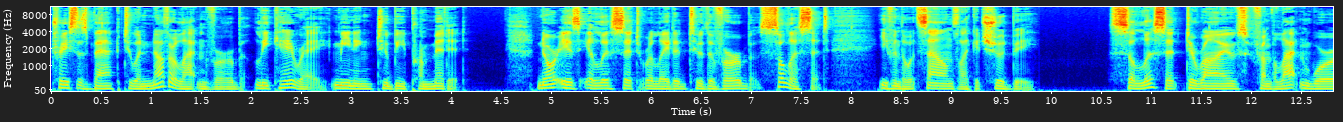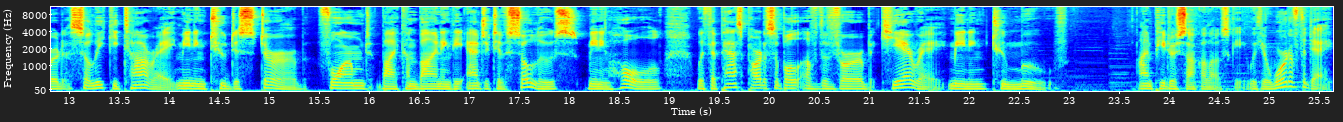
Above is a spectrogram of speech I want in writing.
traces back to another Latin verb, licere, meaning to be permitted nor is elicit related to the verb solicit, even though it sounds like it should be. Solicit derives from the Latin word sollicitare, meaning to disturb, formed by combining the adjective sollus, meaning whole, with the past participle of the verb ciēre, meaning to move. I'm Peter Sokolowski with your word of the day.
